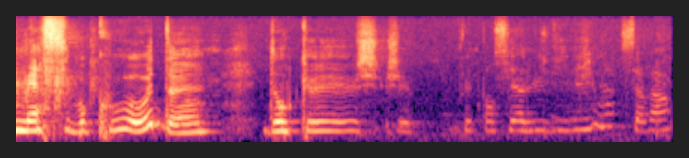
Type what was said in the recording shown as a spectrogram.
Merci beaucoup, Aude. Donc, euh, je vais penser à Ludivine, ça va?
